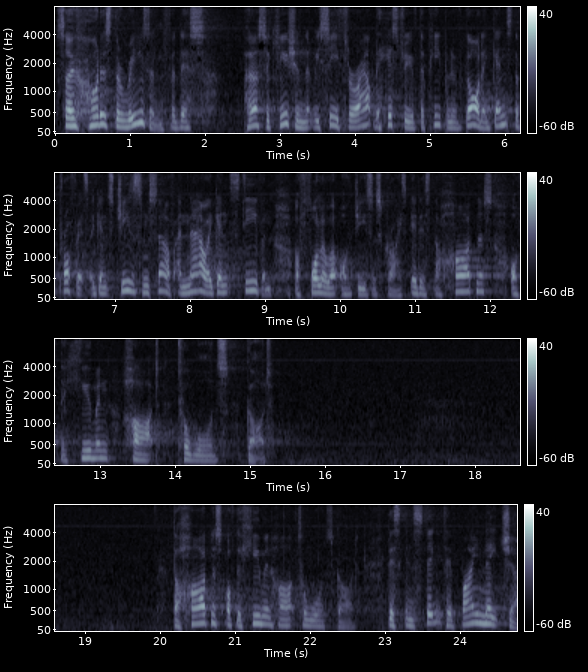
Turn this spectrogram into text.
So, what is the reason for this persecution that we see throughout the history of the people of God against the prophets, against Jesus himself, and now against Stephen, a follower of Jesus Christ? It is the hardness of the human heart towards God. The hardness of the human heart towards God this instinctive, by nature,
